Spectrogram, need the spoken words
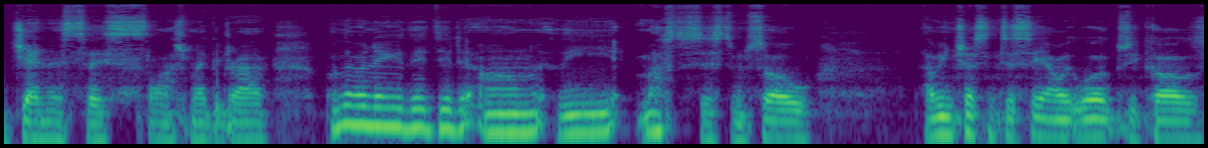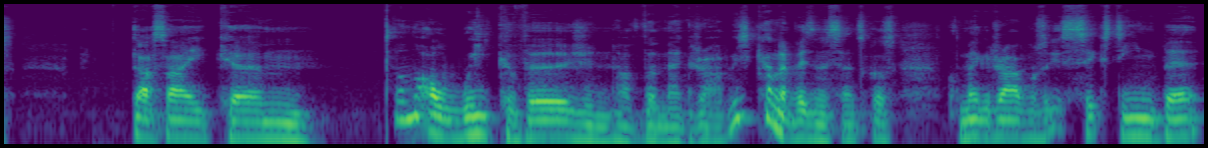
Genesis slash Mega Drive, but never knew they did it on the Master System. So I'll be interesting to see how it works because that's like um, well, not a weaker version of the Mega Drive, which kind of is in a sense because the Mega Drive was 16 bit,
